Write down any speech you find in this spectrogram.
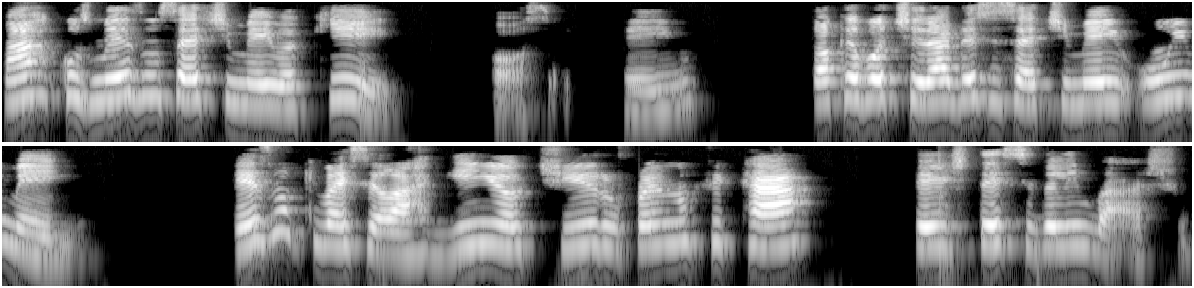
Marco os mesmos sete e meio aqui, ó, sete e meio. Só que eu vou tirar desse sete e meio, um e meio. Mesmo que vai ser larguinho, eu tiro para ele não ficar cheio de tecido ali embaixo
